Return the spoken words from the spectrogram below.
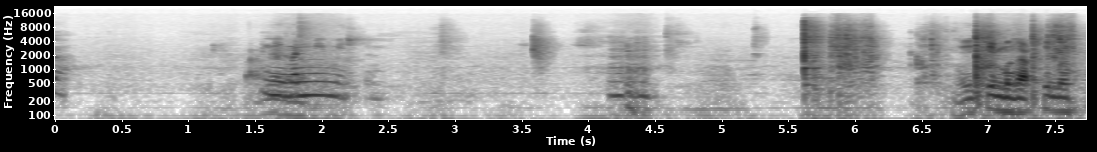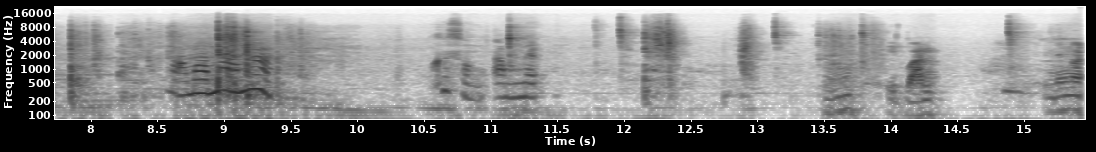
จ้ะตามนี่เลยมันมีเม็ดด้วยอืมนี่ชิมมึงครับชิมมึงๆมามามามาคือสมตำแบบอืมติดหวานชิมยังไง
